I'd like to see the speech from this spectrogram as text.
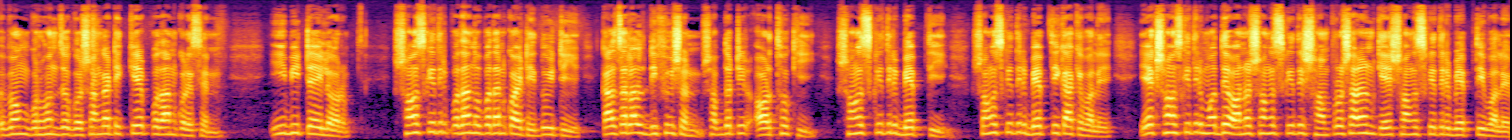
এবং গ্রহণযোগ্য সংজ্ঞাটিকে প্রদান করেছেন ইবি টেইলর। সংস্কৃতির প্রধান উপাদান কয়টি? দুইটি। কালচারাল ডিফিউশন শব্দটির অর্থ কী? সংস্কৃতির ব্যাপ্তি। সংস্কৃতির ব্যাপ্তি কাকে বলে? এক সংস্কৃতির মধ্যে অন্য সংস্কৃতির সম্প্রসারণকে সংস্কৃতির ব্যাপ্তি বলে।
